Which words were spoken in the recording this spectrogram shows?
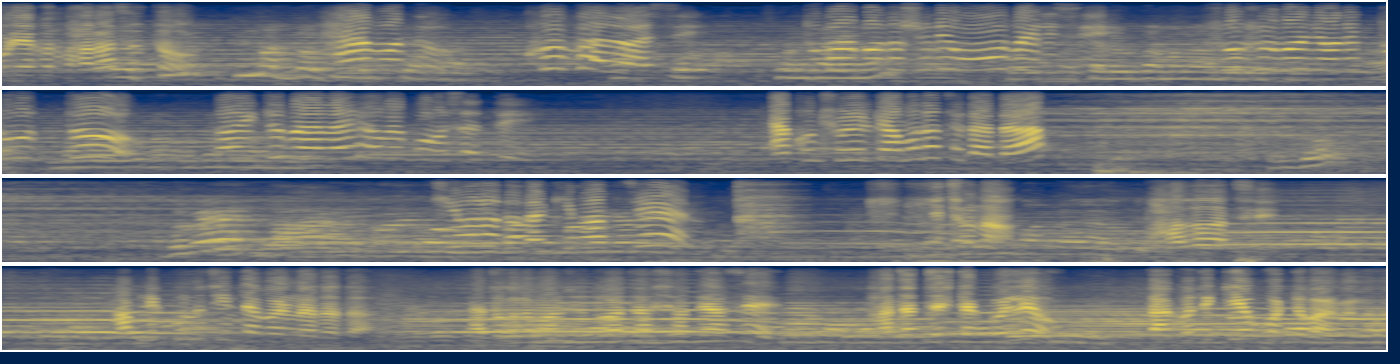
বুড়ি এখন ভালো আছে তো? হ্যাঁ মধু খুব ভালো আছে। তোমার কথা শুনে ও শ্বশুর বাড়ি অনেক দূর তো তাই একটু বেলাই হবে পৌঁছাতে। এখন শরীর কেমন আছে দাদা? কি হলো দাদা কি ভাবছেন? কিছু না ভালো আছে। আপনি কোনো চিন্তা করেন না দাদা। এতগুলো মানুষের দোয়া যার সাথে আছে? হাজার চেষ্টা করলেও তার প্রতি কেউ করতে পারবে না।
